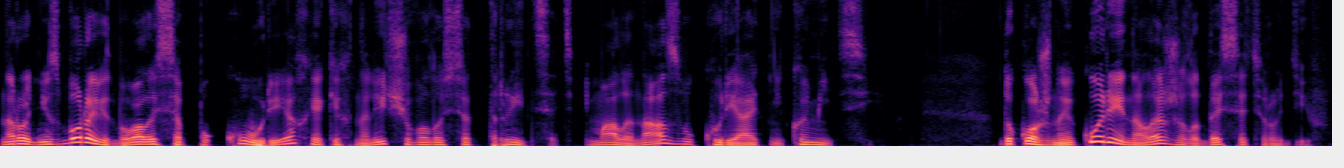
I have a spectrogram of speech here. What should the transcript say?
Народні збори відбувалися по куріях, яких налічувалося 30, і мали назву куріатні комісії. До кожної курії належало 10 родів.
